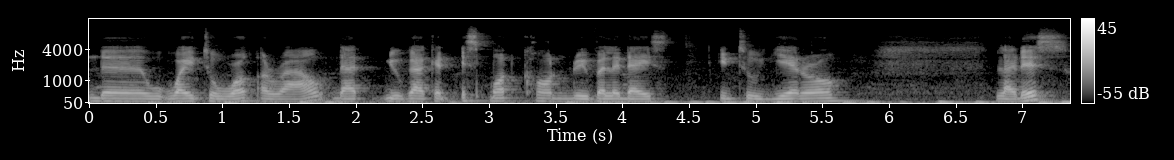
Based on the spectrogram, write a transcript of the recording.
the way to work around that you guys can export const revalidate into zero like this.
